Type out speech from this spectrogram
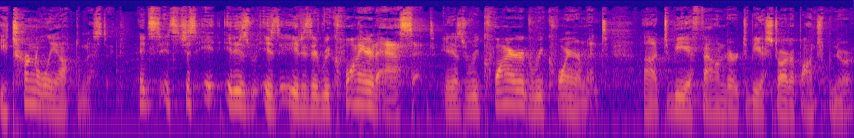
eternally optimistic. It's, it's just, it, it, is, is, it is a required asset, it is a required requirement uh, to be a founder, to be a startup entrepreneur.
